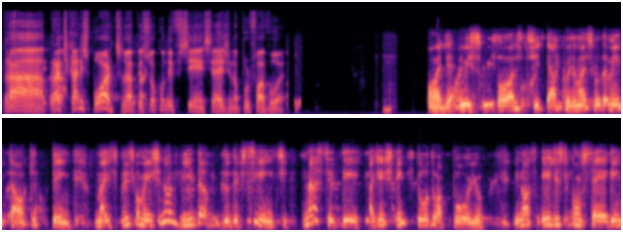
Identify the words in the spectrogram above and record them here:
para praticar esportes, não é? A pessoa com deficiência, Edna, por favor. Olha, o esporte é a coisa mais fundamental que tem, mas principalmente na vida do deficiente. Na CD, a gente tem todo o apoio. E nós, eles conseguem,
